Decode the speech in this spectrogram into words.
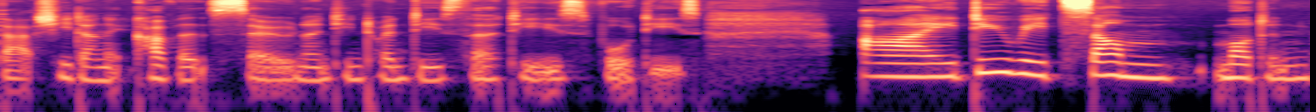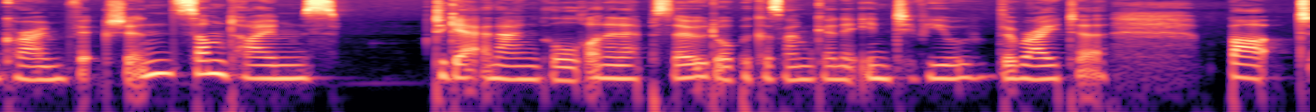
that Shedunnit covers, so 1920s, 30s, 40s. I do read some modern crime fiction, sometimes to get an angle on an episode or because I'm going to interview the writer, but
